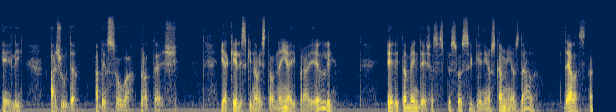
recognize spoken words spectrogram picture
Ele ajuda, abençoa, protege. E aqueles que não estão nem aí para ele, ele também deixa essas pessoas seguirem os caminhos dela, delas, né?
